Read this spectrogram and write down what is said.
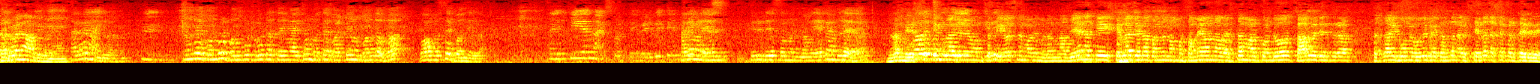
ಸರ್ವೇನೂ ಆಗಿಲ್ಲ ಮೇಡಮ್ ಸರ್ವೇನೂ ಆಗಿಲ್ಲ. ಸುಮ್ಮನೆ ಬಂದ್ರು ಬಂದ್ಬಿಟ್ಟು ಊಟ ಟೈಮ್ ಆಯ್ತು ಮತ್ತೆ ಬಟ್ಟೆ ಬಂದವ್ರ ವಾಪಸ್ಸೇ ಬಂದಿಲ್ಲ. ಅದೇ ಮೇಡಮ್. ತ್ರೀ ಡೇಸ್ ನಾವು ಯಾಕಂದ್ರೆ ಮೇಡಮ್ ಎಷ್ಟು ತಿಂಗಳಾಗಿದೆ ಒಂದ್ಸತಿ ಯೋಚನೆ ಮಾಡಿ ಮೇಡಮ್ ನಾವ್ ಏನಕ್ಕೆ ಇಷ್ಟೆಲ್ಲ ಜನ ಬಂದು ನಮ್ಮ ಸಮಯವನ್ನು ವ್ಯರ್ಥ ಮಾಡ್ಕೊಂಡು ಸಾರ್ವಜನಿಕರ ಸರ್ಕಾರಿ ಭೂಮಿ ಉಳಿಬೇಕಂತ ನಾವು ಇಷ್ಟೆಲ್ಲ ಕಷ್ಟಪಡ್ತಾ ಇದ್ದೀವಿ.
